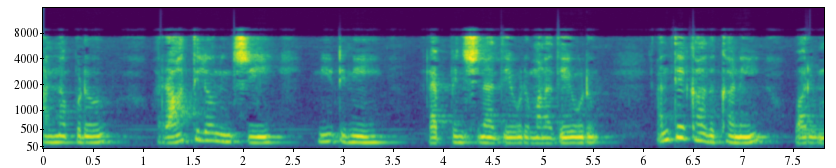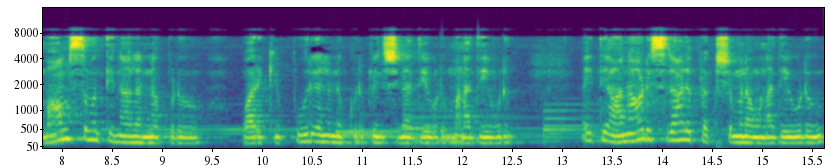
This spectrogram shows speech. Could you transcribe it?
అన్నప్పుడు రాతిలో నుంచి నీటిని రప్పించిన దేవుడు మన దేవుడు. అంతేకాదు కానీ వారి మాంసము తినాలన్నప్పుడు వారికి పూరేలను కురిపించిన దేవుడు మన దేవుడు. అయితే ఆనాడు ఇస్రాయల పక్షమున ఉన్న దేవుడు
